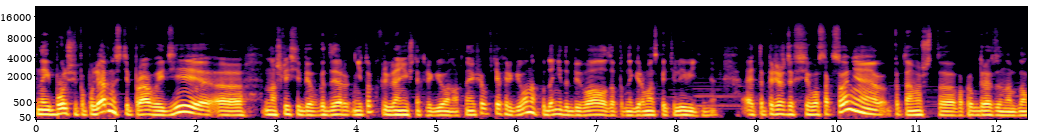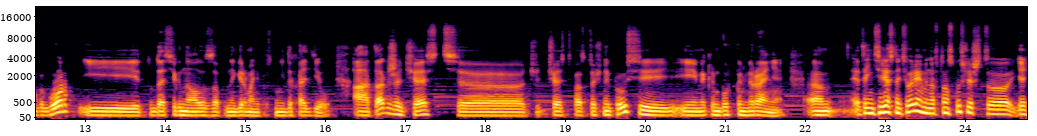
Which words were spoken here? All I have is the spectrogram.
наибольшей популярности правые идеи э, нашли себе в ГДР не только в приграничных регионах, но еще в тех регионах, куда не добивало западногерманское телевидение. Это прежде всего Саксония, потому что вокруг Дрездена много гор, и туда сигнал из Западной Германии просто не доходил. А также часть, э, часть Восточной Пруссии и Мекленбург-Померания. Эм, это интересная теория именно в том смысле, что я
